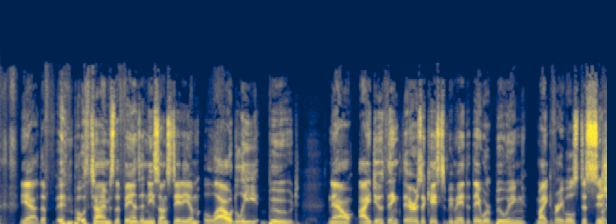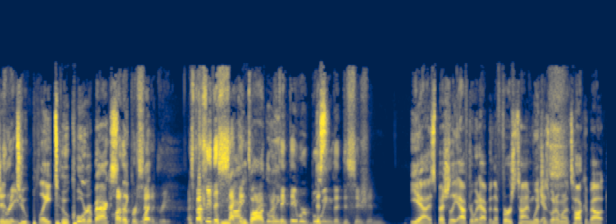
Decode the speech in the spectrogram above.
yeah, the in both times the fans in Nissan Stadium loudly booed. Now, I do think there is a case to be made that they were booing Mike Vrabel's decision Agreed. to play two quarterbacks. Hundred Like, percent what- agreed. Especially the second time. I think they were this- booing the decision. Yeah, especially after what happened the first time, which is what I want to talk about.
